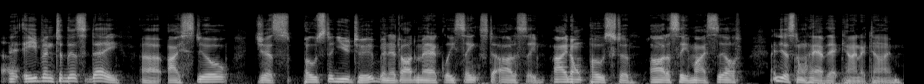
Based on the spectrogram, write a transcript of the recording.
Uh, Even to this day, uh, I still just post to YouTube and it automatically syncs to Odysee. I don't post to Odysee myself. I just don't have that kind of time.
